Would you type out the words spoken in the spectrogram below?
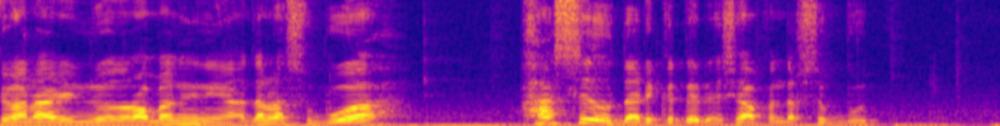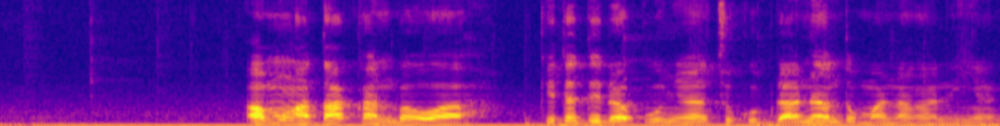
dengan adanya new normal ini adalah sebuah hasil dari ketidaksiapan tersebut. Aku mengatakan bahwa kita tidak punya cukup dana untuk menanganinya.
